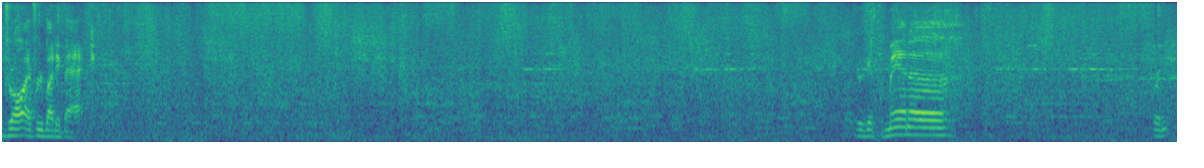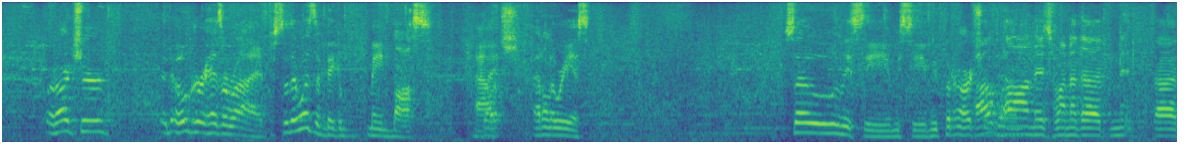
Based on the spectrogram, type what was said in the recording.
draw everybody back. You'll get the mana. An, archer, an ogre has arrived. So there was a big main boss. Ouch. I don't know where he is. So let me see. Let me see. Let me put an archer Hold down. on, there's one of the. Uh,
